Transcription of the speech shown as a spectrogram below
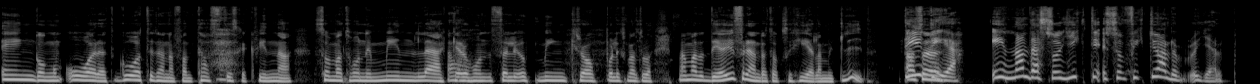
en gång om året gå till denna fantastiska kvinna som att hon är min läkare Ja. och hon följer upp min kropp. Och liksom allt. Men Amanda, det har ju förändrat också hela mitt liv. det är Alltså, det. Innan dess så, gick det, så fick du aldrig hjälp.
